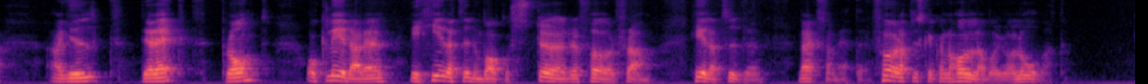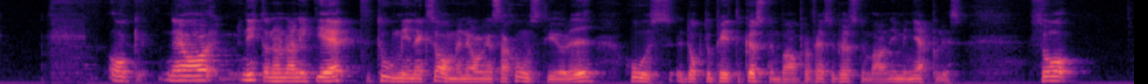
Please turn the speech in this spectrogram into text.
agilt, direkt, prompt. Och ledaren är hela tiden bak och stöder för fram hela tiden verksamheten. För att vi ska kunna hålla vad vi har lovat. Och när jag 1991 tog min examen i organisationsteori hos Dr. Peter Köstenbaum, professor Köstenbaum i Minneapolis. Så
